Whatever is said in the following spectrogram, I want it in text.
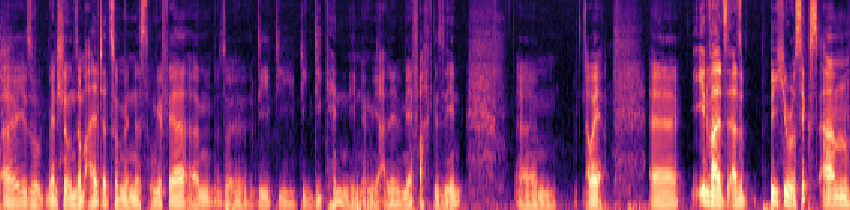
äh, so Menschen in unserem Alter zumindest ungefähr, ähm, so die, die, die, die kennen den irgendwie alle mehrfach gesehen. Ähm, aber ja. Äh, jedenfalls, also Big Hero 6, ähm,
